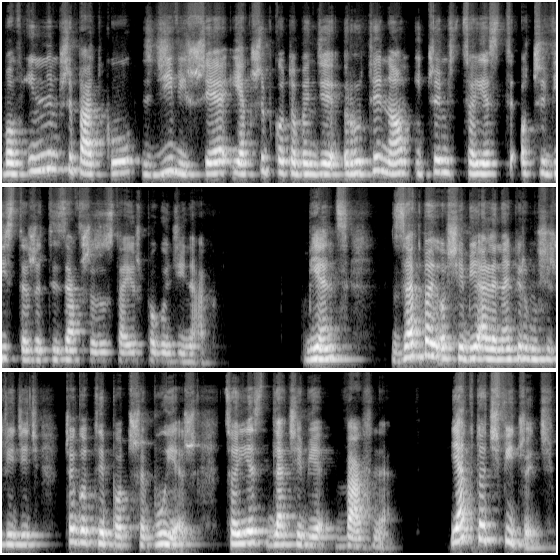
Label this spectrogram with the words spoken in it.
bo w innym przypadku zdziwisz się, jak szybko to będzie rutyną i czymś, co jest oczywiste, że Ty zawsze zostajesz po godzinach. Więc zadbaj o siebie, ale najpierw musisz wiedzieć, czego Ty potrzebujesz, co jest dla Ciebie ważne. Jak to ćwiczyć?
